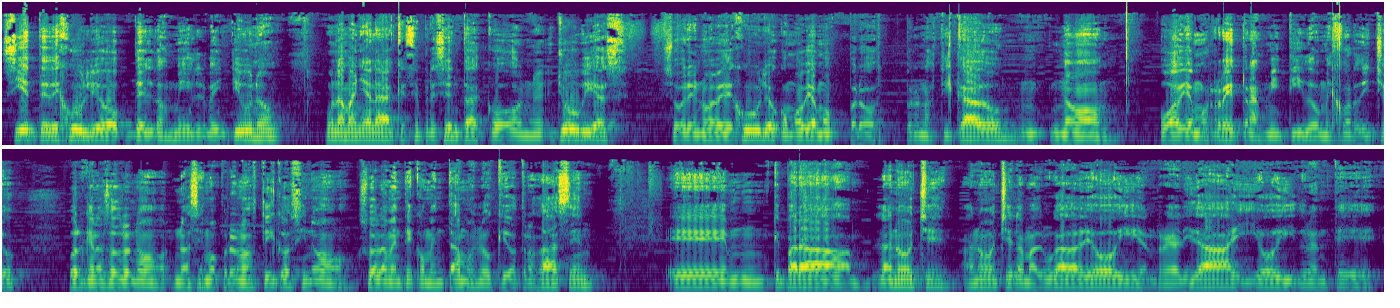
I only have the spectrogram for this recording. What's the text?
7 de julio del 2021. Una mañana que se presenta con lluvias sobre 9 de julio, como habíamos pronosticado, no, o habíamos retransmitido, mejor dicho, porque nosotros no, hacemos pronósticos, sino solamente comentamos lo que otros hacen. Eh, que para la noche, anoche, la madrugada de hoy, en realidad, y hoy durante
